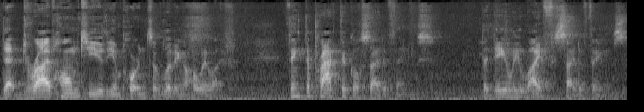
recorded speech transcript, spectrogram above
that drive home to you the importance of living a holy life. Think the practical side of things, the daily life side of things.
